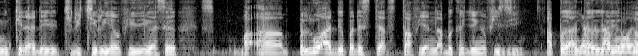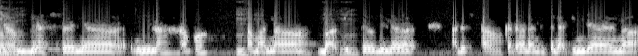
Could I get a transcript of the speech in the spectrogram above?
Mungkin ada ciri-ciri yang Fizi rasa uh, Perlu ada pada setiap staff Yang nak bekerja dengan Fizi Apa Yang antara pertamanya um, biasanya ni lah apa Mhm. amanah sebab Mhm. kita bila ada staff kadang-kadang kita nak tinggal nak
